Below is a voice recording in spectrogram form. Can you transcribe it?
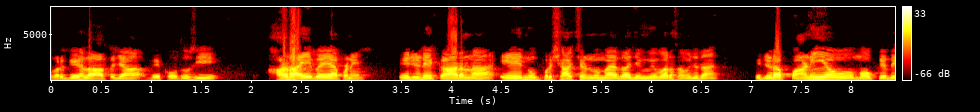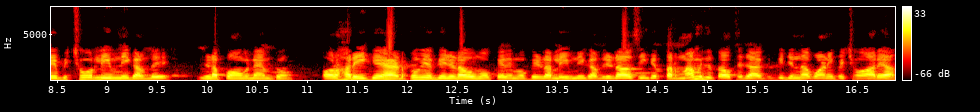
ਵਰਗੇ ਹਾਲਾਤ ਜਾਂ ਵੇਖੋ ਤੁਸੀਂ ਹੜ੍ਹ ਆਏ ਪਏ ਆਪਣੇ ਇਹ ਜਿਹੜੇ ਕਾਰਨ ਆ ਇਹਨੂੰ ਪ੍ਰਸ਼ਾਸਨ ਨੂੰ ਮੈਂ ਤਾਂ ਜ਼ਿੰਮੇਵਾਰ ਸਮਝਦਾ ਕਿ ਜਿਹੜਾ ਪਾਣੀ ਆ ਉਹ ਮੌਕੇ ਤੇ ਪਿੱਛੋਂ ਰਿਲੀਵ ਨਹੀਂ ਕਰਦੇ ਜਿਹੜਾ ਪੌਂਗ ਡੈਮ ਤੋਂ। ਔਰ ਹਰੀਕੇ ਹੈਡ ਤੋਂ ਵੀ ਅੱਗੇ ਜਿਹੜਾ ਉਹ ਮੌਕੇ ਦੇ ਮੌਕੇ ਜਿਹੜਾ ਰਿਲੀਵ ਨਹੀਂ ਕਰਦੇ ਜਿਹੜਾ ਅਸੀਂ ਕਿ ਧਰਨਾ ਵੀ ਦਿੱਤਾ ਉੱਥੇ ਜਾ ਕੇ ਕਿ ਜਿੰਨਾ ਪਾਣੀ ਪਿੱਛੋਂ ਆ ਰਿਹਾ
